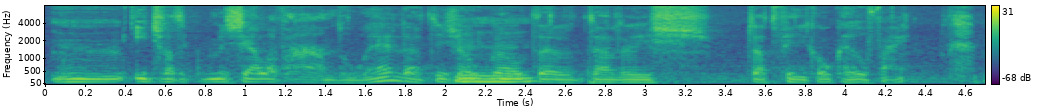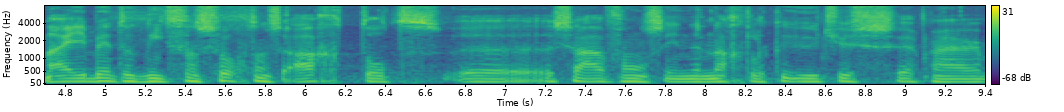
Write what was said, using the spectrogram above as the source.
Mm, iets wat ik mezelf aandoe. Hè. Dat, is ook Mhm. wel, dat, dat, is, dat vind ik ook heel fijn. Maar je bent ook niet van 's ochtends acht tot eh, s s'avonds in de nachtelijke uurtjes zeg maar,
